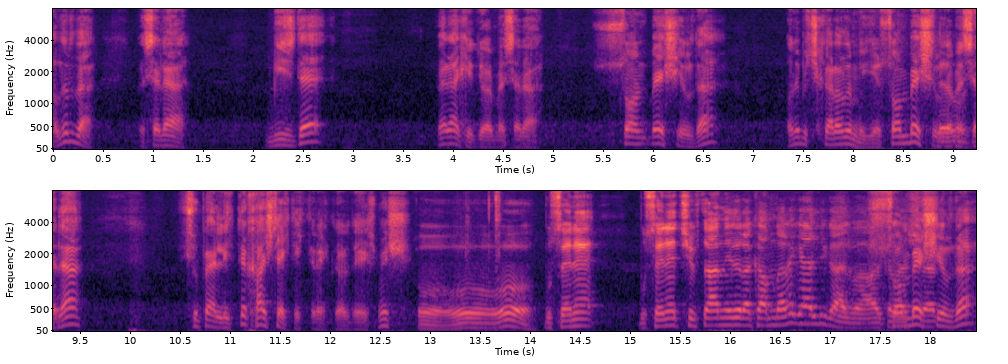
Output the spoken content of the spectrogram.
alır da mesela bizde merak ediyorum mesela son 5 yılda onu bir çıkaralım bir gün. Son 5 yılda Çıkaralım mesela Süper Lig'de kaç teknik direktör değişmiş? Oo, bu sene bu sene çift haneli rakamlara geldi galiba arkadaşlar. Son 5 yılda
